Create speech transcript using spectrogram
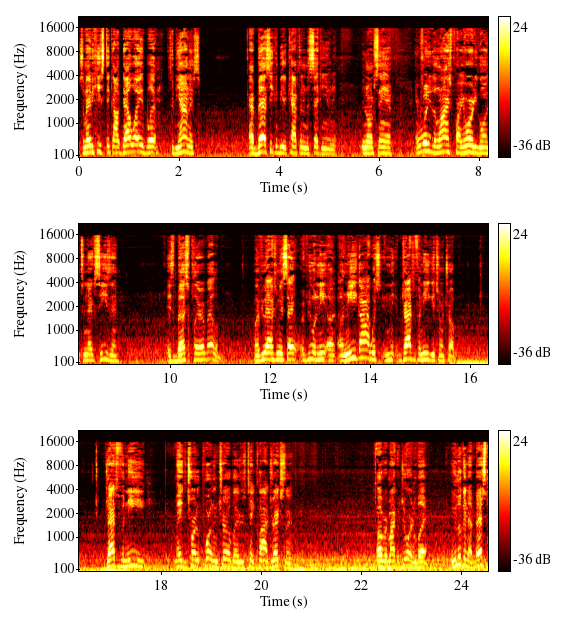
So maybe he stick out that way, but to be honest, at best, he can be the captain of the second unit. You know what I'm saying? And really, the Lions' priority going to next season is best player available. But if you ask me to say, if you a need a, a need guy, which drafting for need get you in trouble. Drafting for need made the Portland Trailblazers take Clyde Drexler over Michael Jordan. But when you looking at best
